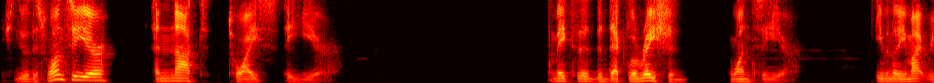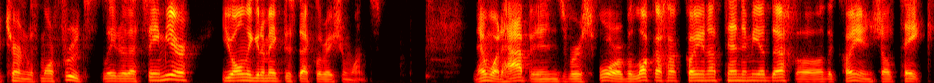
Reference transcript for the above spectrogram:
You should do this once a year and not twice a year. Makes the, the declaration once a year. Even though you might return with more fruits later that same year, you're only going to make this declaration once. Then what happens? Verse 4 The kohen shall take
